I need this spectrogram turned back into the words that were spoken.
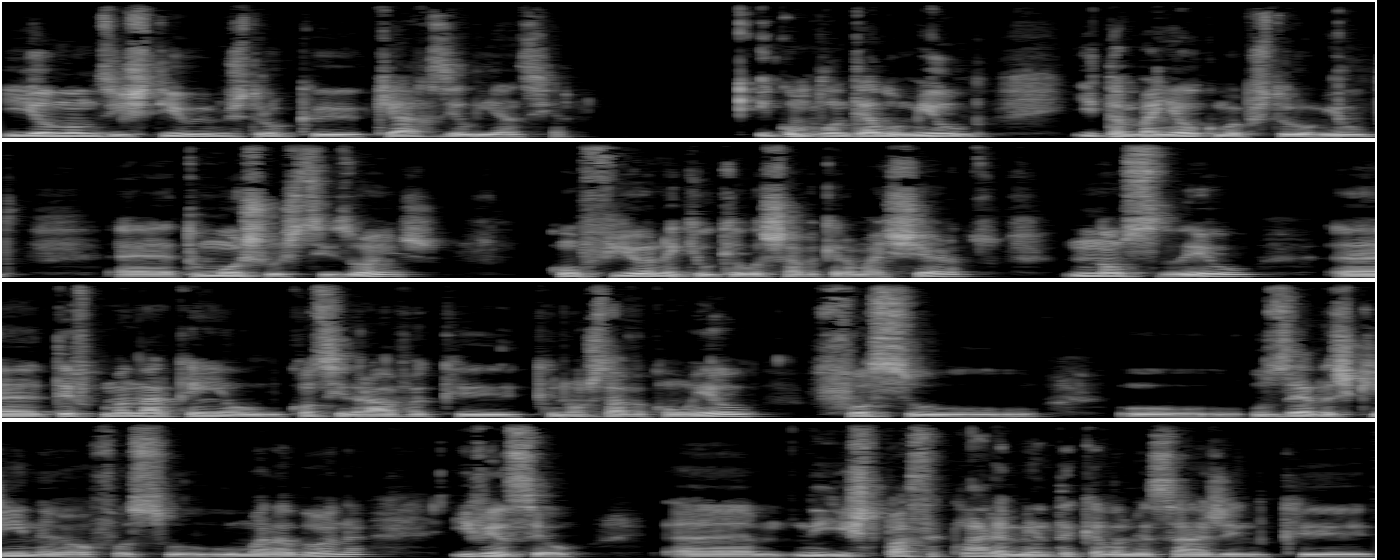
e ele não desistiu e mostrou que, que há resiliência. E com um plantel humilde, e também ele com uma postura humilde, uh, tomou as suas decisões, confiou naquilo que ele achava que era mais certo, não cedeu, uh, teve que mandar quem ele considerava que, que não estava com ele, fosse o, o, o Zé da esquina ou fosse o, o Maradona, e venceu. Uh, e isto passa claramente aquela mensagem de que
